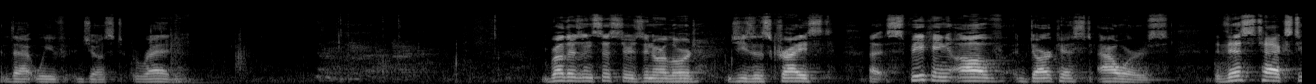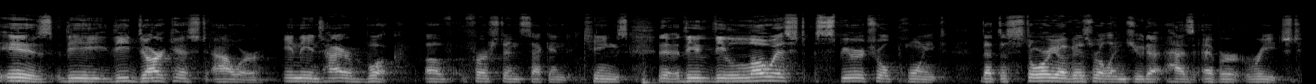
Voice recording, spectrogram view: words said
that we've just read. Brothers and sisters in our Lord Jesus Christ, uh, speaking of darkest hours, this text is the, the darkest hour in the entire book of 1st and 2nd Kings, the, the, the lowest spiritual point that the story of Israel and Judah has ever reached.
